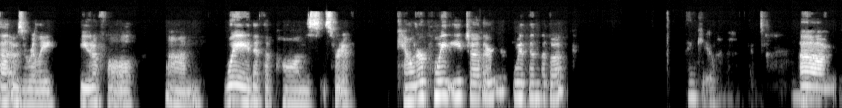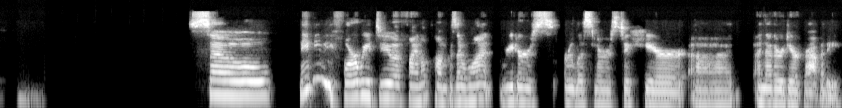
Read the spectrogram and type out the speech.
that was a really beautiful um, way that the poems sort of counterpoint each other within the book. Thank you. Um, so maybe before we do a final poem, because I want readers or listeners to hear uh, another Dear Gravity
